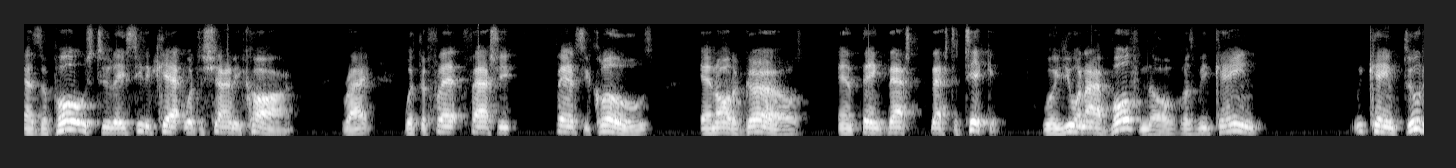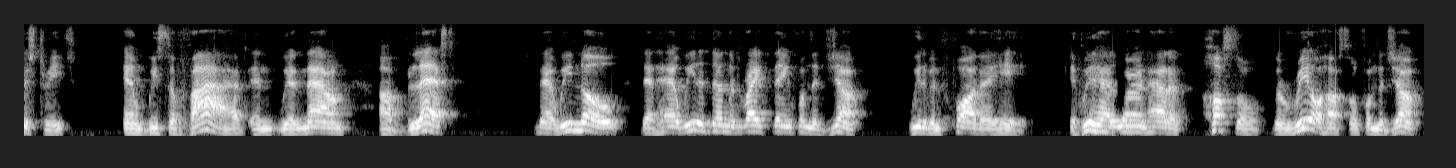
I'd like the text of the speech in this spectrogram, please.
As opposed to they see the cat with the shiny car, right? With the flat, fancy clothes and all the girls and think that's that's the ticket. Well, you and I both know because we came we came through the streets and we survived and we're now uh, blessed that we know that had we have done the right thing from the jump, we'd have been farther ahead. If we had learned how to hustle, the real hustle from the jump,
